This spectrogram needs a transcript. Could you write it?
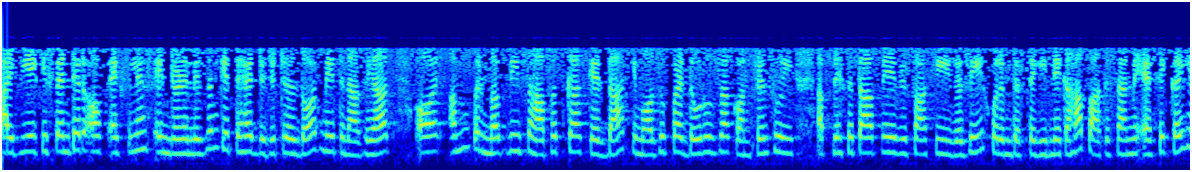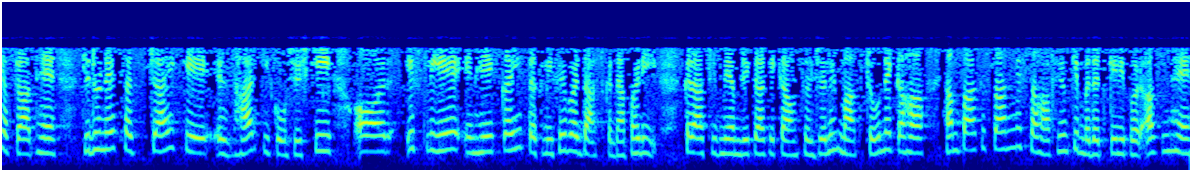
आईबीए के center of excellence in journalism के तहत डिजिटल दौर में तनाज़ात और अमन पर मबनी सहाफत का किरदार के मौजू पर दो रोजा कॉन्फ्रेंस हुई। अपने खिताब में विफाकी वज़ीर खुरम दस्तगीर ने कहा, पाकिस्तान में ऐसे कई अफराद हैं जिन्होंने सच्चाई के इजहार की कोशिश की और इसलिए इन्हें कई तकलीफें बर्दाश्त करना पड़ी। कराची में अमरीका के काउंसिल जनरल मार्क स्टो ने कहा, हम पाकिस्तान में सहाफ़ियों की मदद के लिए पुरअज़म हैं।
